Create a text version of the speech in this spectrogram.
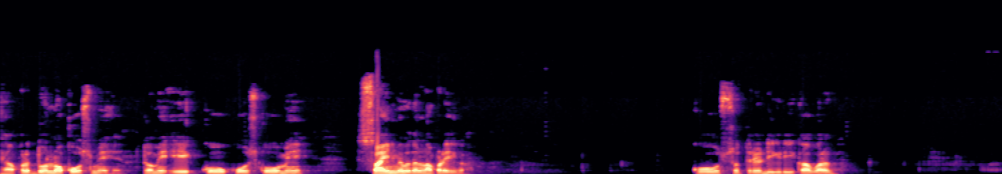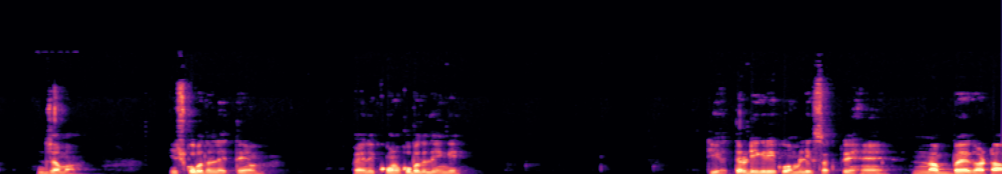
यहाँ पर दोनों कोस में हैं तो हमें एक को, कोस को में साइन में बदलना पड़ेगा। कोस सत्रह डिग्री का वर्ग जमा। इसको बदल लेते हैं हम। पहले कोण को बदलेंगे। तिहत्तर डिग्री को हम लिख सकते हैं नब्बे घटा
